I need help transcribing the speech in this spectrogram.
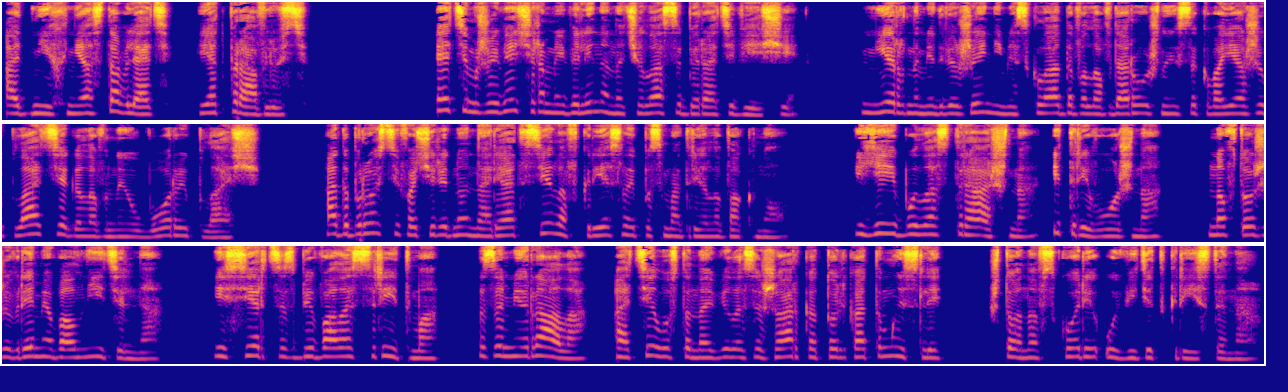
одних не оставлять, и отправлюсь». Этим же вечером Эвелина начала собирать вещи. Нервными движениями складывала в дорожные саквояжи платья, головные уборы и плащ. Отбросив очередной наряд, села в кресло и посмотрела в окно. Ей было страшно и тревожно, но в то же время волнительно, и сердце сбивалось с ритма, замирало, а телу становилось жарко только от мысли, что она вскоре увидит Кристина.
